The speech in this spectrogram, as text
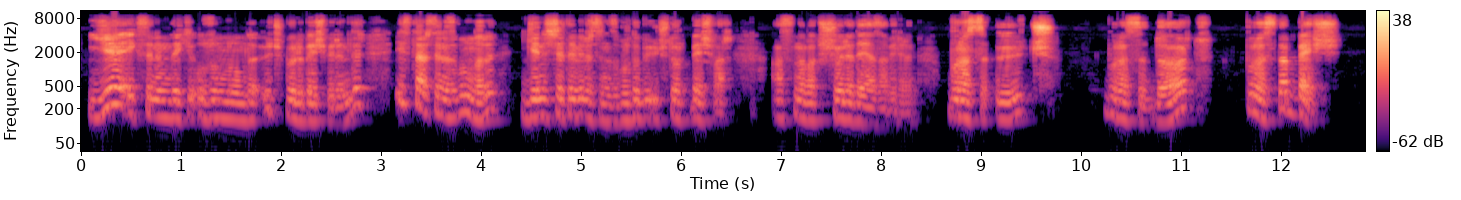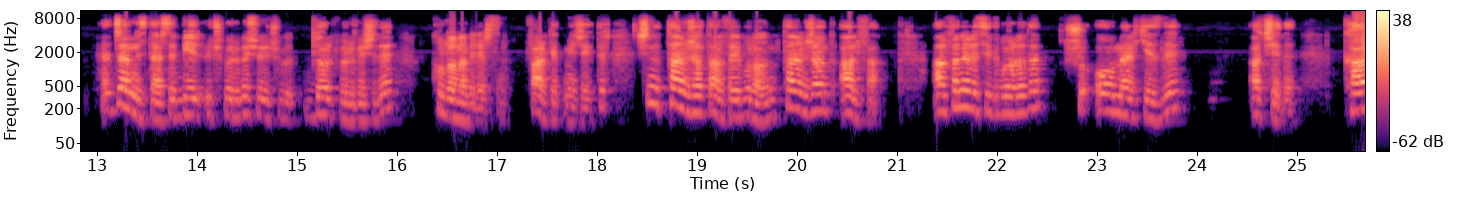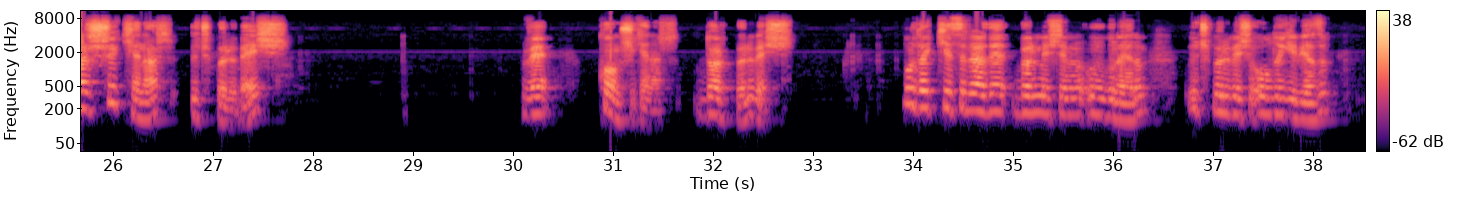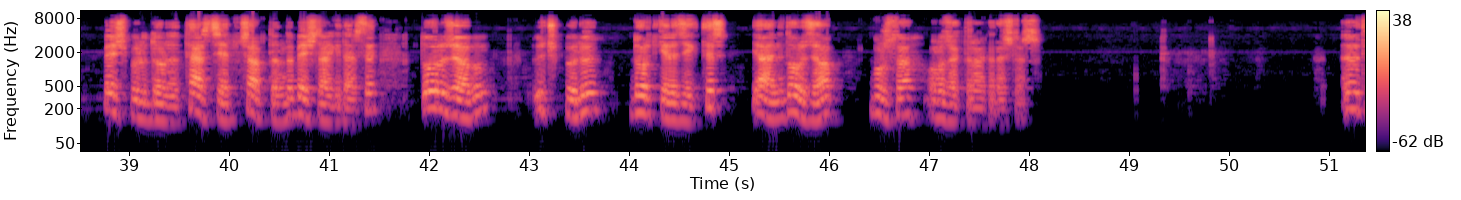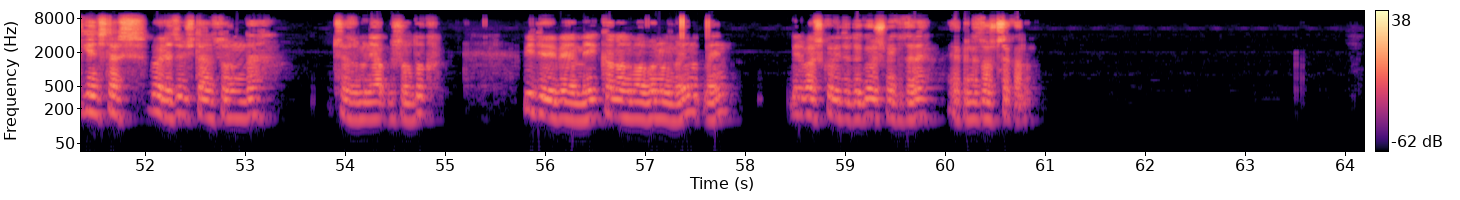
Y eksenindeki uzunluğum da 3 bölü 5 birimdir. İsterseniz bunları genişletebilirsiniz. Burada bir 3, 4, 5 var. Aslında bak şöyle de yazabilirim. Burası 3, burası 4, burası da 5. Ha, canın isterse 1, 3 bölü 5 ve 3, 4 bölü 5'i de kullanabilirsin. Fark etmeyecektir. Şimdi tanjant alfayı bulalım. Tanjant alfa. Alfa neresiydi bu arada? Şu O merkezli açıydı. Karşı kenar 3 bölü 5 ve komşu kenar 4 bölü 5. Burada kesirlerde bölme işlemini uygulayalım. 3 bölü 5'i olduğu gibi yazıp 5 bölü 4'ü ters çarp çarptığımda 5'ler giderse doğru cevabım 3 bölü 4 gelecektir. Yani doğru cevap Bursa olacaktır arkadaşlar. Evet gençler böylece 3 tane sorunun da çözümünü yapmış olduk. Videoyu beğenmeyi, kanalıma abone olmayı unutmayın. Bir başka videoda görüşmek üzere. Hepiniz hoşçakalın.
